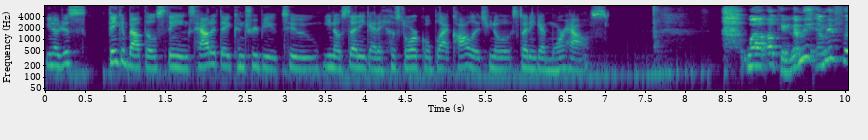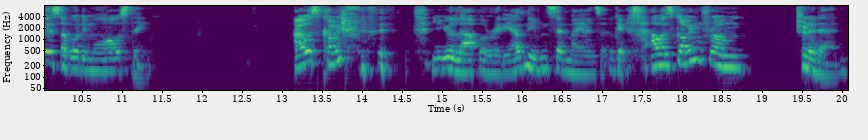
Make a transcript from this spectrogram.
you know, just think about those things. How did they contribute to you know studying at a historical Black college? You know, studying at Morehouse. Well, okay. Let me let me first about the Morehouse thing. I was coming. you laugh already. I haven't even said my answer. Okay, I was coming from Trinidad.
